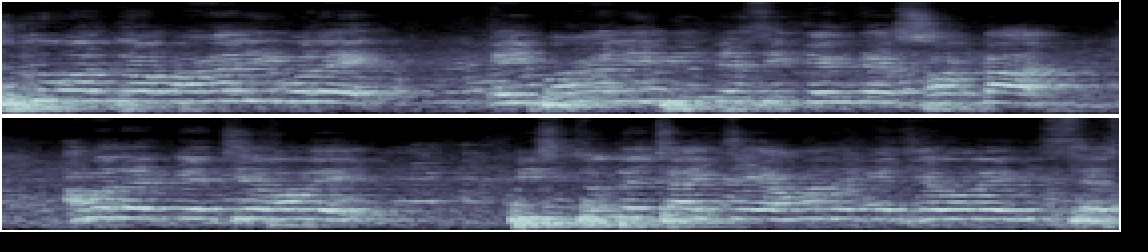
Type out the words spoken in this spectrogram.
শুধুমাত্র বাঙালি বলে এই বাঙালি বিদ্বেষী কেন্দ্রের সরকার আমাদেরকে যেভাবে পিষ্টতে চাইছে, আমাদেরকে যেভাবে নিঃশেষ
